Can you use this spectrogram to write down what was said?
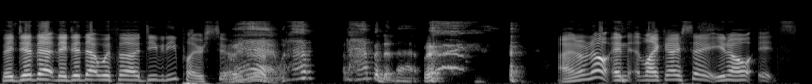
They did that. They did that with uh, DVD players too. They Yeah, what happened? What happened to that? I don't know. And like I say, you know, it's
